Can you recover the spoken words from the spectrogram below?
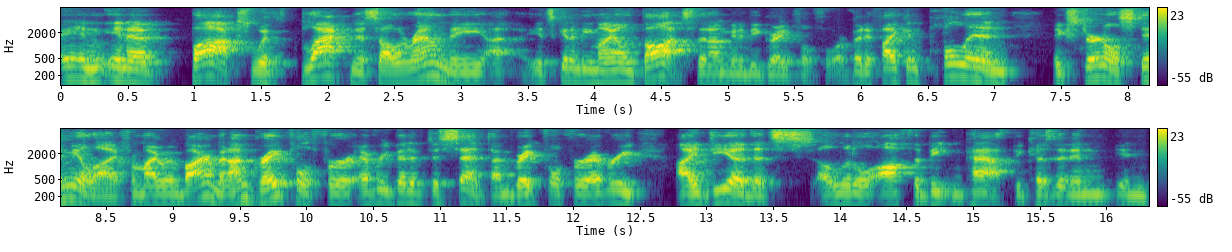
in in a box with blackness all around me, uh, it's going to be my own thoughts that I'm going to be grateful for. But if I can pull in external stimuli from my environment, I'm grateful for every bit of dissent. I'm grateful for every idea that's a little off the beaten path because it in,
